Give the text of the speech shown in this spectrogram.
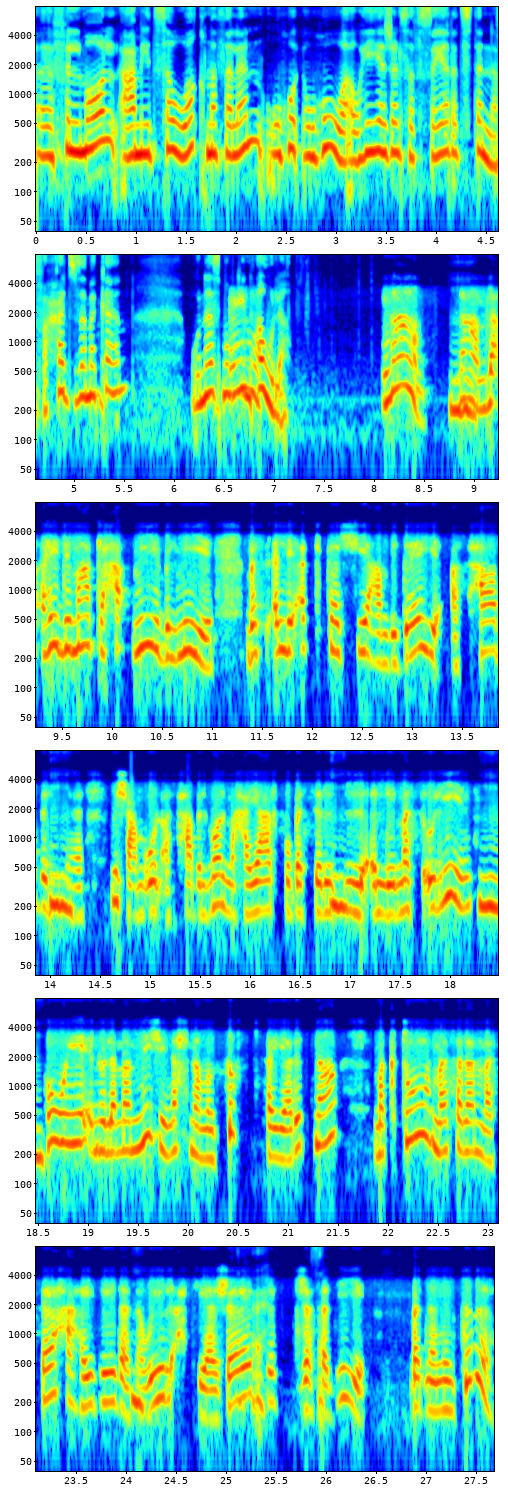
آه، في المول عم يتسوق مثلا وهو, أو هي جالسة في السيارة تستنى فحجزة مكان وناس ممكن أيوة. أولى نعم. نعم لا هيدي معك حق مية بالمية. بس اللي أكثر شيء عم بضايق أصحاب مش عم بقول أصحاب المول ما حيعرفوا بس. اللي مسؤولين. هو إنه لما بنيجي نحن منصف سيارتنا مكتوب مثلا مساحة هيدي لذوي الاحتياجات الجسدية بدنا ننتبه.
